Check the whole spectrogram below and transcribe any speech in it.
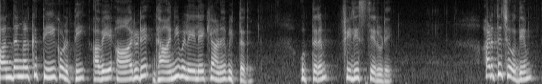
പന്തങ്ങൾക്ക് തീ കൊളുത്തി അവയെ ആരുടെ ധാന്യവിളയിലേക്കാണ് വിട്ടത്? ഉത്തരം ഫിലിസ്ത്യരുടെ. അടുത്ത ചോദ്യം.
